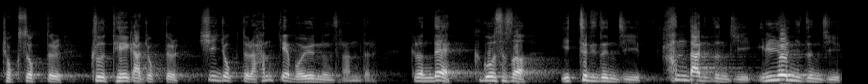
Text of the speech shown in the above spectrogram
족속들, 그 대가족들, 시족들 함께 모여 있는 사람들. 그런데 그곳에서 이틀이든지 한 달이든지 1년이든지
